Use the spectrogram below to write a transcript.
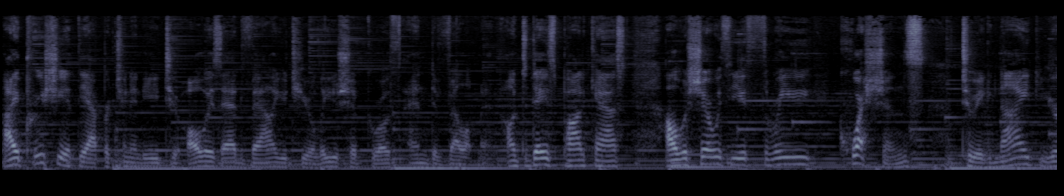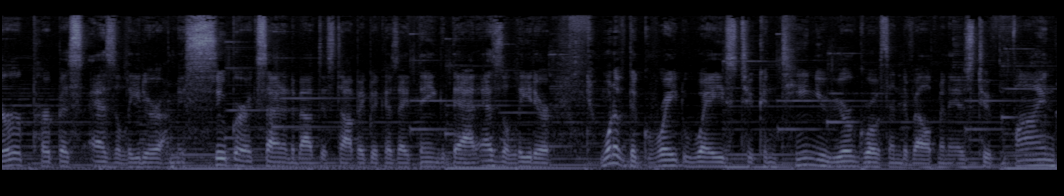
I appreciate the opportunity to always add value to your leadership growth and development. On today's podcast, I will share with you three questions to ignite your purpose as a leader. I'm super excited about this topic because I think that as a leader, one of the great ways to continue your growth and development is to find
